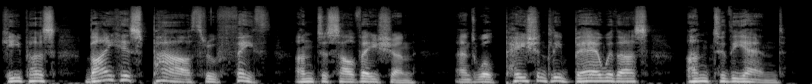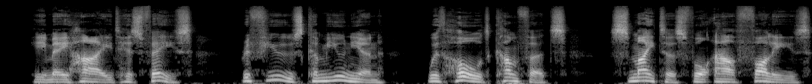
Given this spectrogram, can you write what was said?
keep us by his power through faith unto salvation, and will patiently bear with us unto the end. He may hide his face, refuse communion, withhold comforts, smite us for our follies,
